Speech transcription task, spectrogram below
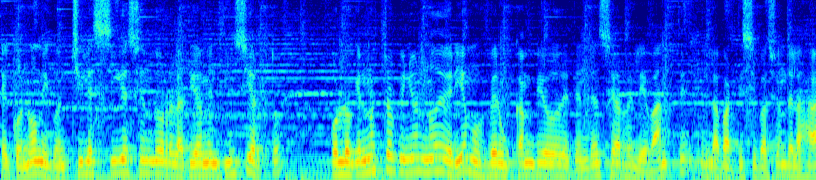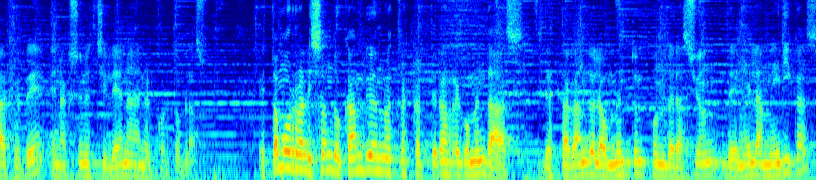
económico en Chile sigue siendo relativamente incierto por lo que en nuestra opinión no deberíamos ver un cambio de tendencia relevante en la participación de las AFP en acciones chilenas en el corto plazo. Estamos realizando cambios en nuestras carteras recomendadas, destacando el aumento en ponderación de Enel Américas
